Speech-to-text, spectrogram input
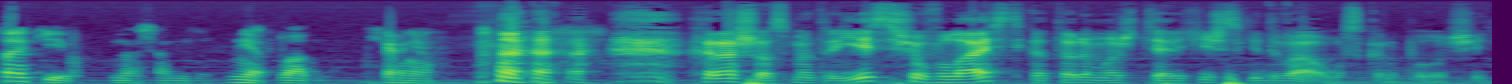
такие, на самом деле. Нет, ладно, херня. Хорошо, смотри, есть еще власть, которая может теоретически два Оскара получить.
